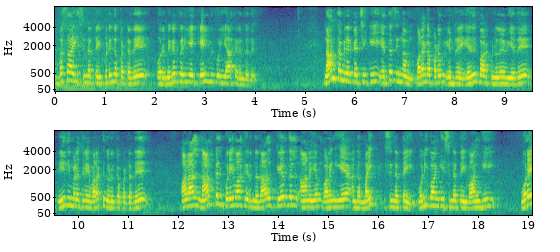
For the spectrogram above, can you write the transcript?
விவசாயி சின்னத்தை பிடுங்கப்பட்டது ஒரு மிகப்பெரிய கேள்விக்குறியாக இருந்தது. நாம் தமிழர் கட்சிக்கு எந்த சின்னம் வழங்கப்படும் என்று எதிர்பார்ப்பு நிலவியது நீதிமன்றத்திலே வழக்கு தொடுக்கப்பட்டது ஆனால் நாட்கள் குறைவாக இருந்ததால் தேர்தல் ஆணையம் வழங்கிய அந்த மைக் சின்னத்தை ஒளிவாங்கி சின்னத்தை வாங்கி ஒரே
